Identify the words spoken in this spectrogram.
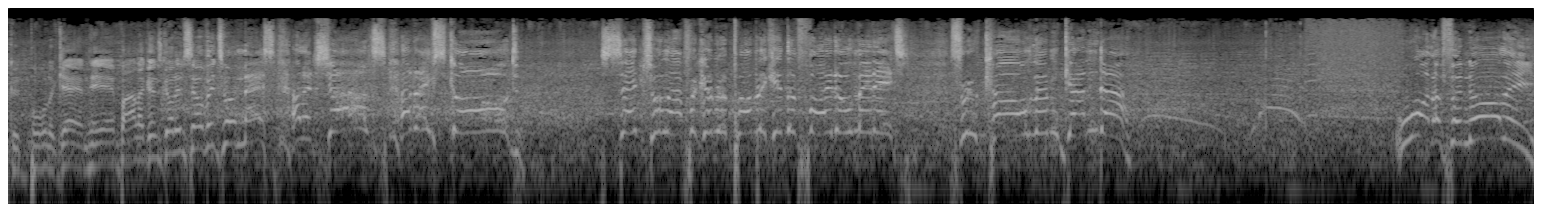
Good ball again here. Balogun's got himself into a mess and a chance, and they've scored! Central African Republic in the the finale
